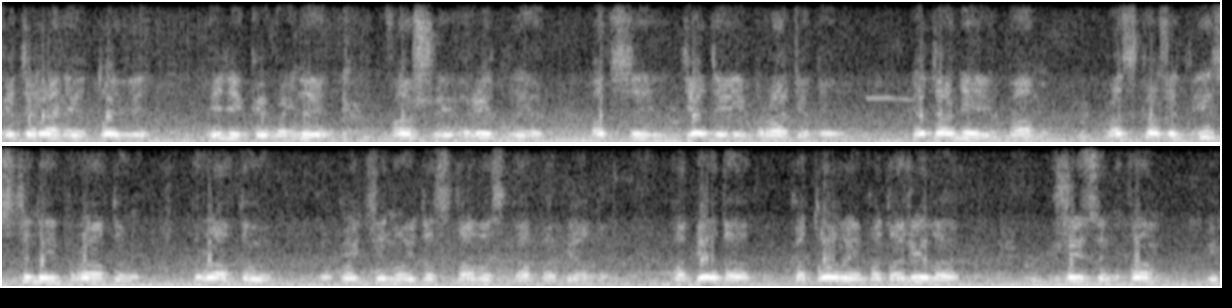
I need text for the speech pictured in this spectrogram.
ветераны той ве- великой войны, Ваши рідные отцы, деды и прадеды. Это они вам расскажут истинную правду, правду, какой ценой досталась та победа. Победа, которая подарила жизнь вам и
